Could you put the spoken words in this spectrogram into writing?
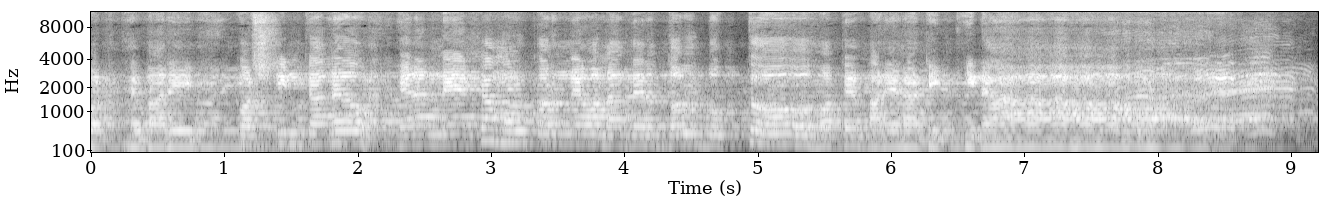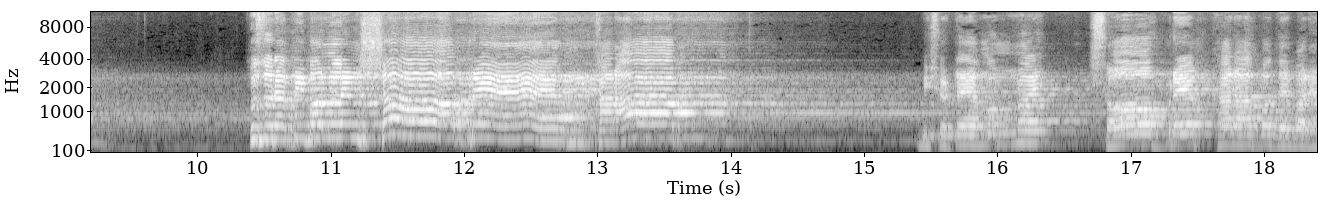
করতে পারে। পশ্চিমকালেও এরা ন্যাকামল কর্নেওয়ালাদের দলভুক্ত হতে পারে না, ঠিক কিনা? হুজুর, আপনি বললেন, সব রেপ খারাপ। বিষয়টা এমন নয়, সব রেপ খারাপ হতে পারে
